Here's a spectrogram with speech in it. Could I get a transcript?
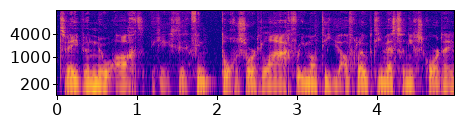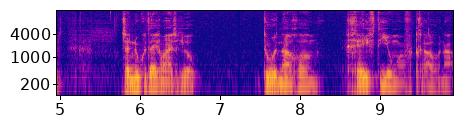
2.08. Ik, ik, vind het toch een soort laag voor iemand die de afgelopen 10 wedstrijden niet gescoord heeft. Zijn Noeke tegen mij zegt, joh, doe het nou gewoon. Geef die jongen vertrouwen. Nou,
